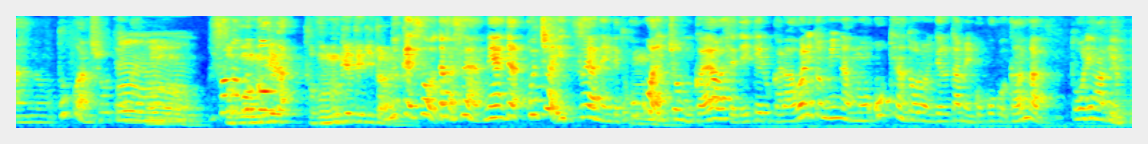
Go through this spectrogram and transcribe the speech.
あの徳安商店街、うん。うん。そそこ抜けの向こうかそこ抜けてきたんや抜けそうだからそうやね。でこっちは一通やねんけどここは一応向かい合わせで行けるから、割とみんなもう大きな道路に出るためにここガンガン通りはんねん。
